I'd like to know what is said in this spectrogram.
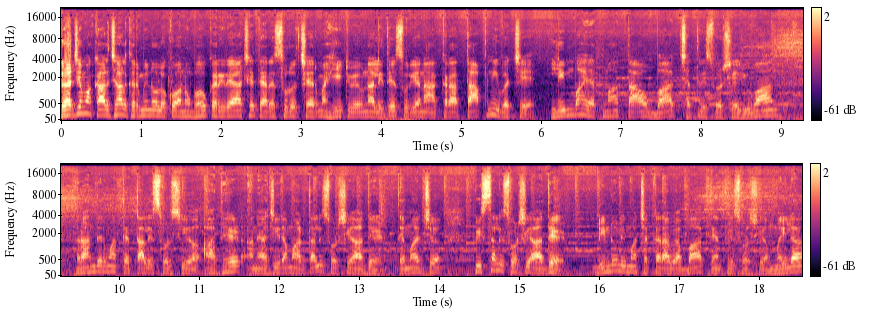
રાજ્યમાં કાળઝાળ ગરમીનો લોકો અનુભવ કરી રહ્યા છે. ત્યારે સુરત શહેરમાં હીટ વેવના લીધે સૂર્યના આકરા તાપની વચ્ચે લિંબાયતમાં તાવ બાદ છત્રીસ વર્ષીય યુવાન, રાંદેરમાં તેતાલીસ વર્ષીય આધેડ અને હજીરામાં અડતાલીસ વર્ષીય આધેડ તેમજ પિસ્તાલીસ વર્ષીય આધેડ ડિંડોલીમાં ચક્કર આવ્યા બાદ તેત્રીસ વર્ષીય મહિલા,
